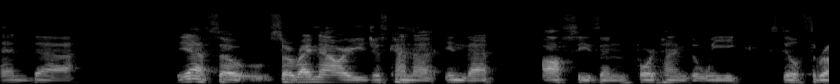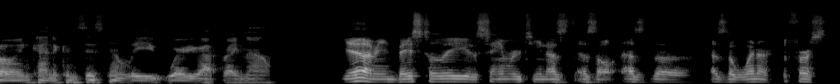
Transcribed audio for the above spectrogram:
And uh yeah so so right now are you just kind of in that off season four times a week still throwing kind of consistently where you're at right now yeah, I mean, basically the same routine as as the as the as the winter, the first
